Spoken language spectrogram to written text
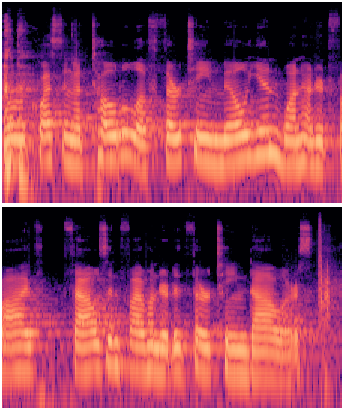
We're requesting a total of $13,105,513,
